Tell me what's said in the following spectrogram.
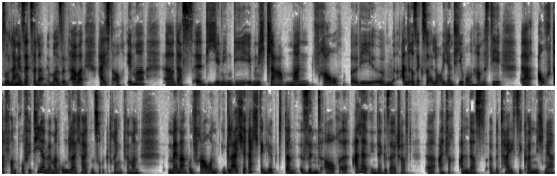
so lange Sätze dann immer sind, aber heißt auch immer, äh, dass äh, diejenigen, die eben nicht klar Mann, Frau, äh, die äh, andere sexuelle Orientierung haben, dass die äh, auch davon profitieren, wenn man Ungleichheiten zurückdrängt, wenn man Männern und Frauen gleiche Rechte gibt, dann sind auch äh, alle in der Gesellschaft einfach anders beteiligt. Sie können nicht mehr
